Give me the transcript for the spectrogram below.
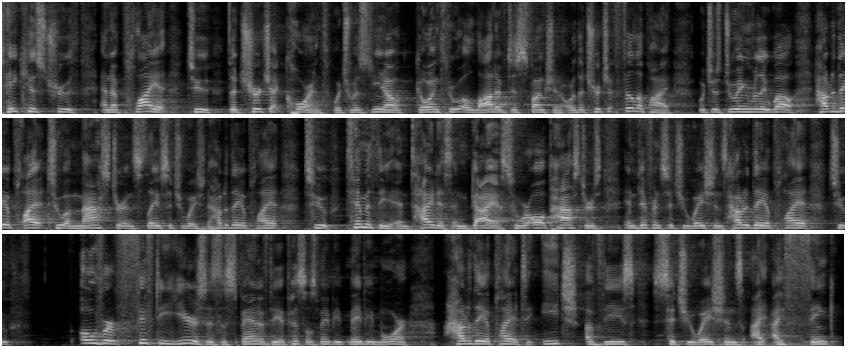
take his truth and apply it to the church at Corinth, which was, you know, going through a lot of dysfunction, or the church at Philippi, which was doing really well? How did they apply it to a master and slave situation? How did they apply it to Timothy and Titus and Gaius, who were all pastors in different situations? How did they apply it to over 50 years is the span of the epistles, maybe, maybe more. How do they apply it to each of these situations? I, I think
